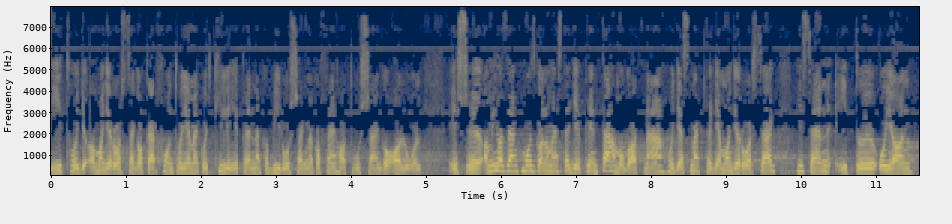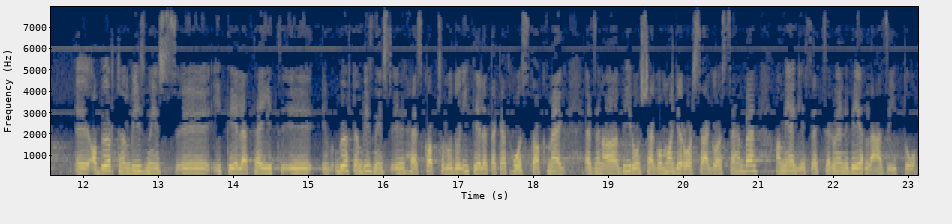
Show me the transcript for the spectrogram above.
itt, hogy a Magyarország akár fontolja meg, hogy kilép ennek a bíróságnak a fennhatósága alól. És a Mi Hazánk mozgalom ezt egyébként támogatná, hogy ezt megtegye Magyarország, hiszen itt olyan a börtönbiznisz ítéleteit, börtönbizniszhez kapcsolódó ítéleteket hoztak meg ezen a bíróságon Magyarországgal szemben, ami egész egyszerűen vérlázító.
